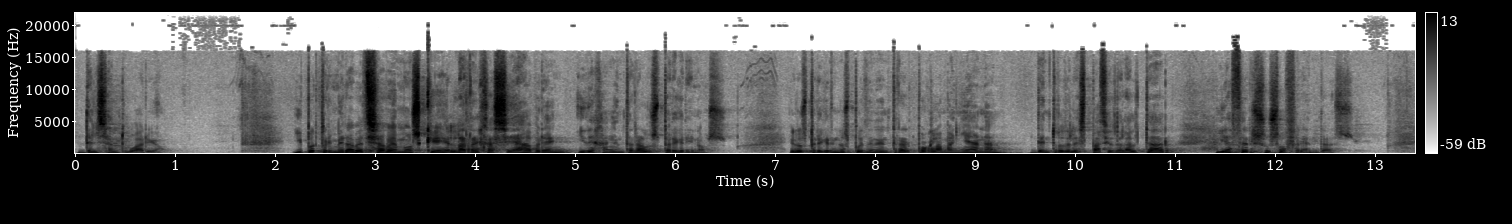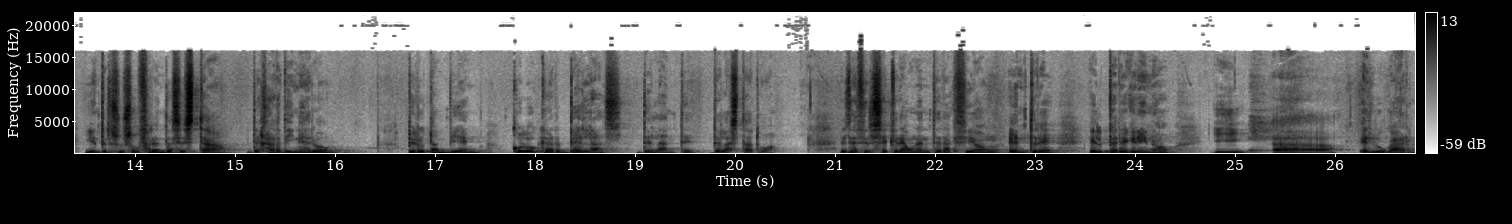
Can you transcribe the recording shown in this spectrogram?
del santuario. Y por primera vez sabemos que las rejas se abren y dejan entrar a los peregrinos. Y los peregrinos pueden entrar por la mañana dentro del espacio del altar y hacer sus ofrendas. Y entre sus ofrendas está dejar dinero, pero también colocar velas delante de la estatua. Es decir, se crea una interacción entre el peregrino y eh, el lugar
